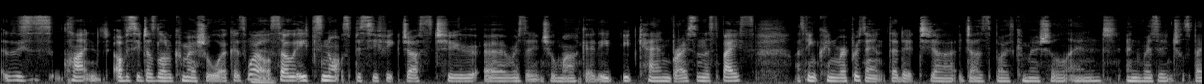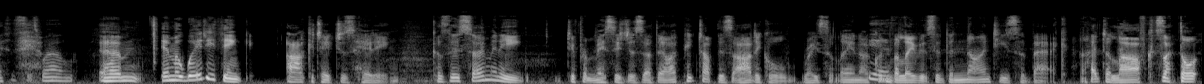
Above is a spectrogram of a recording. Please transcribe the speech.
this client obviously does a lot of commercial work as well, yeah. so it's not specific just to a residential market. It, it can brace, and the space I think can represent that it, uh, it does both commercial and and residential spaces as well. Um, Emma, where do you think architecture's heading? Because there's so many different messages out there. I picked up this article recently and I yes. couldn't believe it. it said the 90s are back. I had to laugh because I thought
